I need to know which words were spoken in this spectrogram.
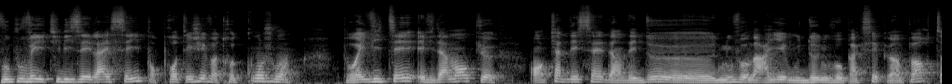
Vous pouvez utiliser l'ASCI pour protéger votre conjoint, pour éviter évidemment que en cas de décès d'un des deux euh, nouveaux mariés ou deux nouveaux paxés, peu importe,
